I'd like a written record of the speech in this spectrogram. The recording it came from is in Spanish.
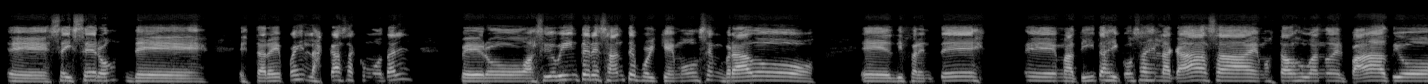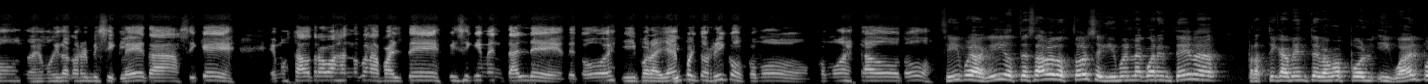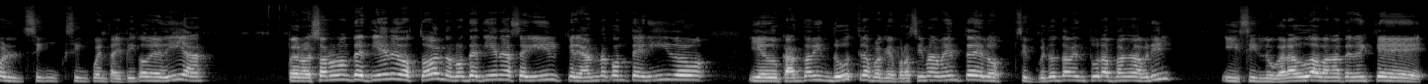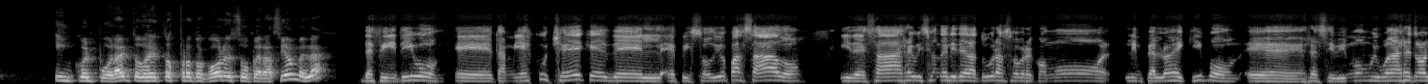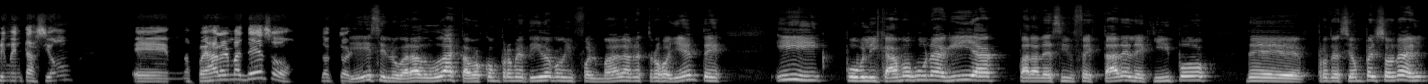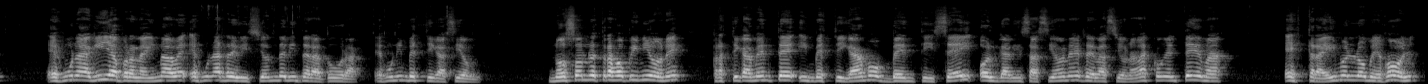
eh, 6-0, de estar pues, en las casas como tal pero ha sido bien interesante porque hemos sembrado eh, diferentes eh, matitas y cosas en la casa, hemos estado jugando en el patio, nos hemos ido a correr bicicleta, así que hemos estado trabajando con la parte física y mental de, todo esto. Y por allá en Puerto Rico, ¿cómo, ¿cómo ha estado todo? Sí, pues aquí, usted sabe, doctor, seguimos en la cuarentena, prácticamente vamos por igual, por cincuenta y pico de días pero eso no nos detiene, doctor, no nos detiene a seguir creando contenido y educando a la industria, porque próximamente los circuitos de aventuras van a abrir y sin lugar a dudas van a tener que incorporar todos estos protocolos en su operación, ¿verdad? Definitivo. Eh, también escuché que del episodio pasado y de esa revisión de literatura sobre cómo limpiar los equipos, eh, recibimos muy buena retroalimentación. Eh, ¿Nos puedes hablar más de eso? Doctor. Sí, sin lugar a dudas, estamos comprometidos con informar a nuestros oyentes y publicamos una guía para desinfectar el equipo de protección personal. Es una guía, pero a la misma vez es una revisión de literatura, es una investigación. No son nuestras opiniones, prácticamente investigamos 26 organizaciones relacionadas con el tema, extraímos lo mejor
